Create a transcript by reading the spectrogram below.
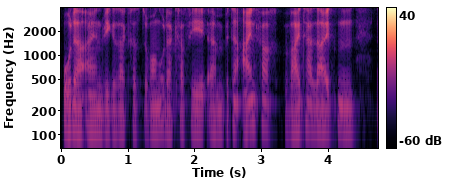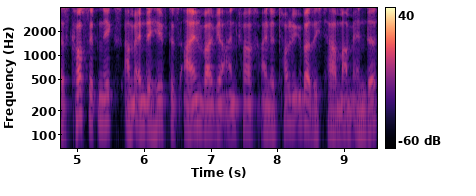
oder ein, wie gesagt, Restaurant oder Café, ähm, bitte einfach weiterleiten. Es kostet nichts, am Ende hilft es allen, weil wir einfach eine tolle Übersicht haben am Ende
